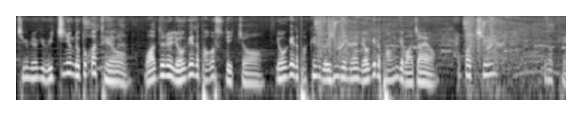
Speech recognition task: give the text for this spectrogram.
지금 여기 윗진영도 똑같아요. ward를 여기에다 박을 수도 있죠. 여기에다 박히는 거 의심되면 여기다 박는 게 맞아요. 똑같이 이렇게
